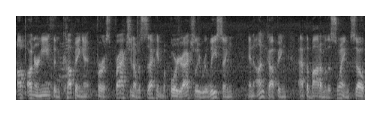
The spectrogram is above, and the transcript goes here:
up underneath and cupping it for a fraction of a second before you're actually releasing and uncupping at the bottom of the swing. So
